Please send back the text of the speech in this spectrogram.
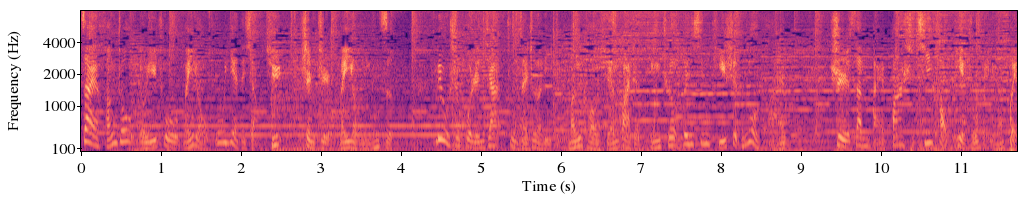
在杭州有一处没有物业的小区，甚至没有名字。六十户人家住在这里，门口悬挂着停车温馨提示的落款，是三百八十七号业主委员会。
